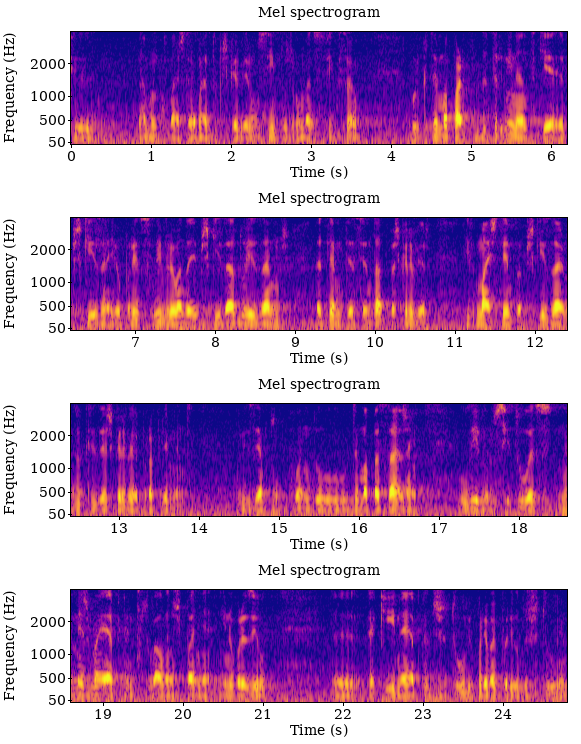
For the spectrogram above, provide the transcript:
que dá muito mais trabalho do que escrever um simples romance de ficção, porque tem uma parte determinante que é a pesquisa. Eu, para esse livro, eu andei a pesquisar dois anos até me ter sentado para escrever. Tive mais tempo a pesquisar do que a escrever propriamente. Por exemplo, quando tem uma passagem, o livro situa-se na mesma época em Portugal, em Espanha e no Brasil, eh, aqui na época de Getúlio, primeiro período de Getúlio,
